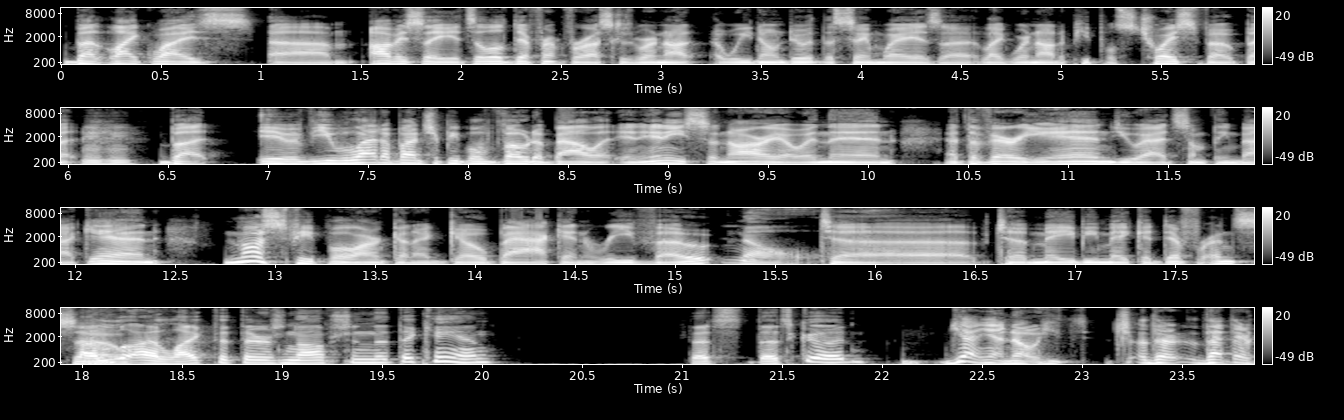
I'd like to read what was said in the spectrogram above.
but likewise um obviously it's a little different for us because we're not we don't do it the same way as a like we're not a people's choice vote but Mhm. but if you let a bunch of people vote a ballot in any scenario and then at the very end you add something back in most people aren't going to go back and revote no. to to maybe make a difference I, so I like that there's an option that they can. That's that's good. yeah yeah no he, they're, that they're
